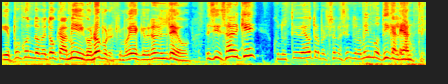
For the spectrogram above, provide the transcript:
Y después cuando me toca a mí digo, no, pero es que me voy a quebrar el dedo. Decir, ¿sabe qué? Cuando usted ve a otra persona haciendo lo mismo, dígale antes.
